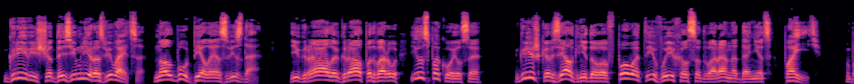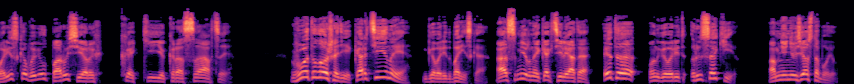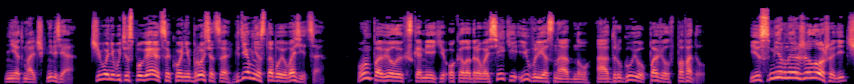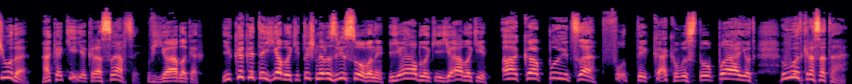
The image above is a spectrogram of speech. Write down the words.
Гривище до земли развивается, на лбу белая звезда. Играл, играл по двору и успокоился. Гришка взял Гнедова в повод и выехал со двора на Донец поить. Бориска вывел пару серых. Какие красавцы! «Вот лошади, картины!» — говорит Бориска. «А смирные, как телята. Это, — он говорит, — рысаки. А мне нельзя с тобою?» «Нет, мальчик, нельзя. Чего-нибудь испугаются, кони бросятся. Где мне с тобою возиться?» Он повел их к скамейке около дровосеки и влез на одну, а другую повел в поводу. И смирные же лошади, чудо! А какие красавцы! В яблоках! И как это яблоки точно разрисованы! Яблоки, яблоки! А копытца! Фу ты, как выступают! Вот красота!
